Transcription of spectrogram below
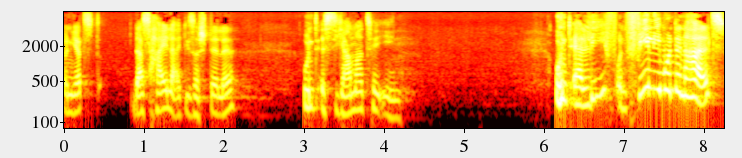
und jetzt das Highlight dieser Stelle, und es jammerte ihn. Und er lief und fiel ihm um den Hals,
